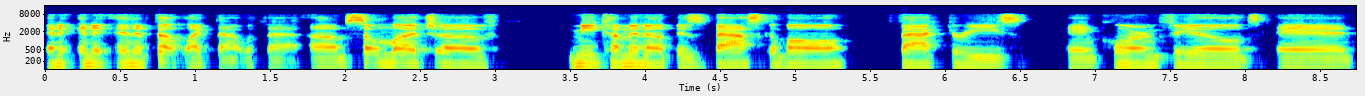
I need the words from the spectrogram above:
and, and, it, and it felt like that with that. Um, so much of me coming up is basketball, factories, and cornfields and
